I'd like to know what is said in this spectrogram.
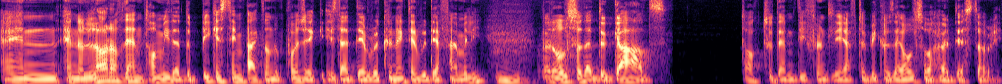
And, and a lot of them told me that the biggest impact on the project is that they reconnected with their family, mm. but also that the guards talked to them differently after because they also heard their story.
